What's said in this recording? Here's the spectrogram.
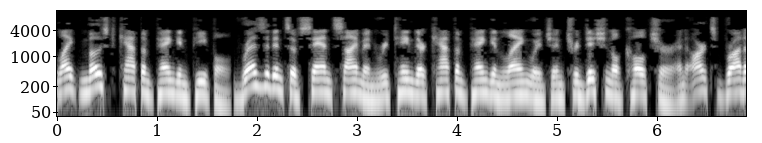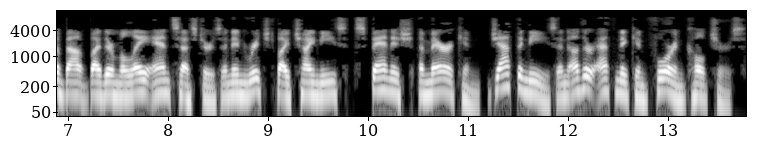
Like most Kapampangan people, residents of San Simon retain their Kapampangan language and traditional culture and arts brought about by their Malay ancestors and enriched by Chinese, Spanish, American, Japanese and other ethnic and foreign cultures.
